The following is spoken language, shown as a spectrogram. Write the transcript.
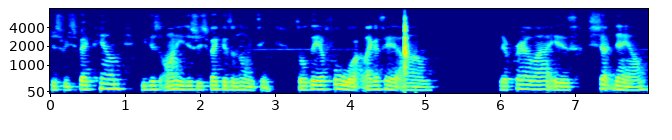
disrespect Him, you dishonor, you disrespect His anointing. So therefore, like I said, um, their prayer line is shut down.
